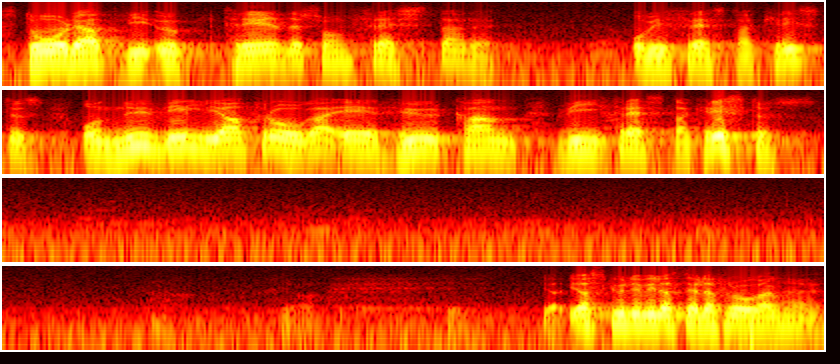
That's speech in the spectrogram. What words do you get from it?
står det att vi uppträder som frestare och vi frestar Kristus. Och nu vill jag fråga er, hur kan vi fresta Kristus? Jag skulle vilja ställa frågan här.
